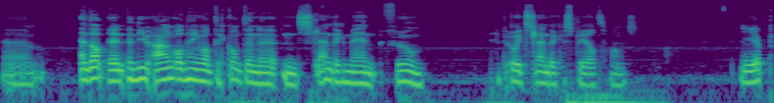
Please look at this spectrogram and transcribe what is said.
Ehm, en dan een, een nieuwe aankondiging, want er komt een, een Slenderman film. Heb je ooit Slender gespeeld, Wannes? Yep,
